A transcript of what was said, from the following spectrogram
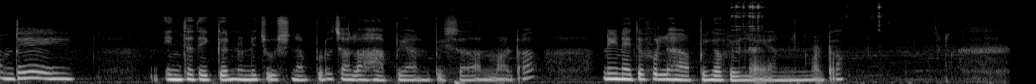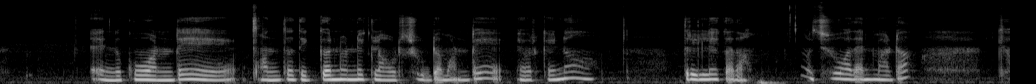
అంటే ఇంత దగ్గర నుండి చూసినప్పుడు చాలా హ్యాపీగా అనిపిస్తుంది అనమాట నేనైతే ఫుల్ హ్యాపీగా ఫీల్ అయ్యాను అనమాట ఎందుకు అంటే అంత దగ్గర నుండి క్లౌడ్ చూడడం అంటే ఎవరికైనా థ్రిల్లే కదా. సో అదనమాట ఇంకా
